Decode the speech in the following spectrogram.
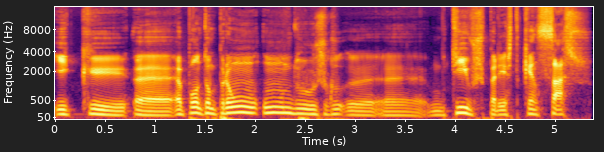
e que eh, apontam para um, um dos eh, eh, motivos para este cansaço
